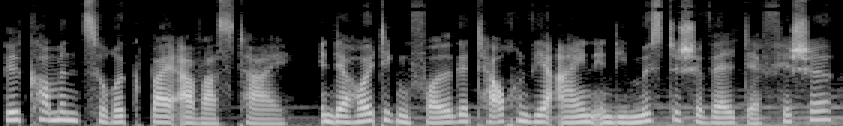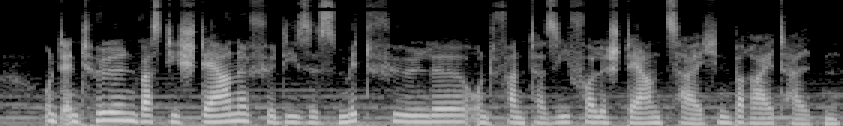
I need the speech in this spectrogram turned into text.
Willkommen zurück bei Avastai. In der heutigen Folge tauchen wir ein in die mystische Welt der Fische und enthüllen, was die Sterne für dieses mitfühlende und fantasievolle Sternzeichen bereithalten.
